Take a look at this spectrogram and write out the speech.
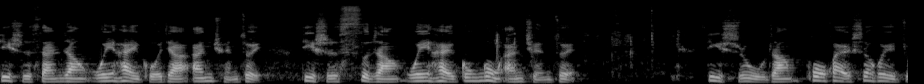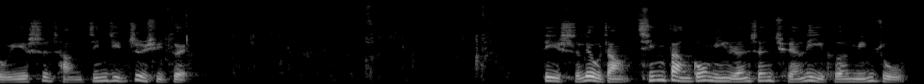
第十三章危害国家安全罪，第十四章危害公共安全罪，第十五章破坏社会主义市场经济秩序罪，第十六章侵犯公民人身权利和民主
